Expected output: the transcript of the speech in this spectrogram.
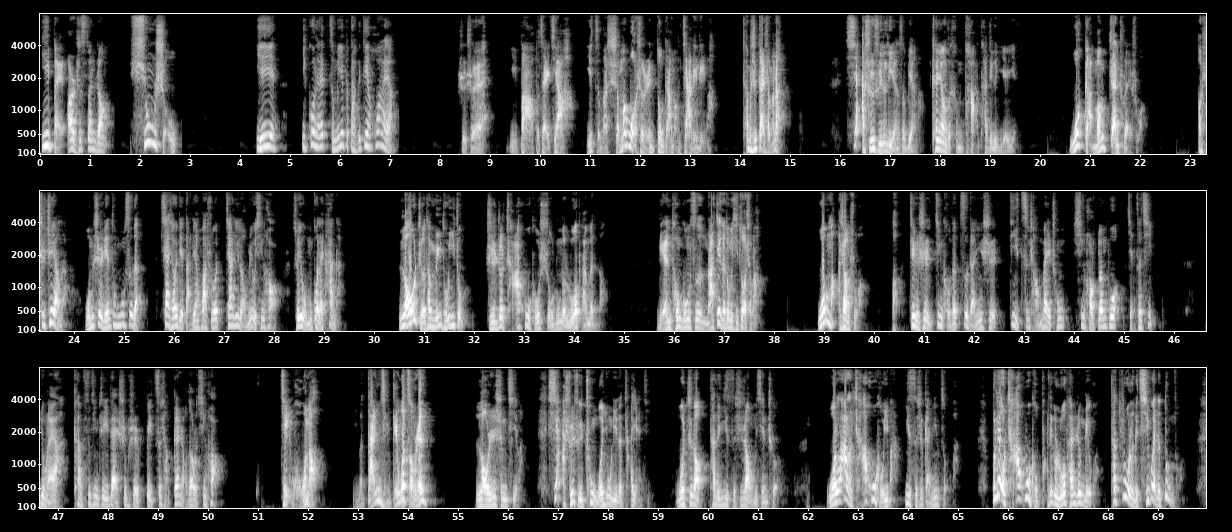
一百二十三章，凶手。爷爷，你过来怎么也不打个电话呀？水水，你爸不在家，你怎么什么陌生人都敢往家里领啊？他们是干什么的？夏水水的脸色变了，看样子很怕他这个爷爷。我赶忙站出来说：“哦，是这样的，我们是联通公司的。夏小姐打电话说家里老没有信号，所以我们过来看看。”老者他眉头一皱，指着查户口手中的罗盘问道：“联通公司拿这个东西做什么？”我马上说：“哦，这个是进口的自感应式地磁场脉冲信号端波检测器，用来啊看附近这一带是不是被磁场干扰到了信号。”净胡闹！你们赶紧给我走人！老人生气了，夏水水冲我用力的眨眼睛。我知道他的意思是让我们先撤，我拉了查户口一把，意思是赶紧走吧。不料查户口把这个罗盘扔给我，他做了个奇怪的动作，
